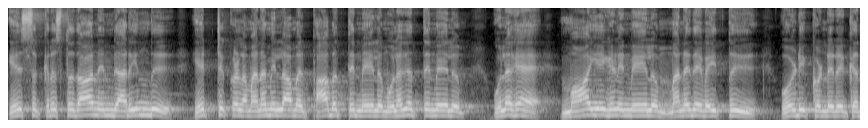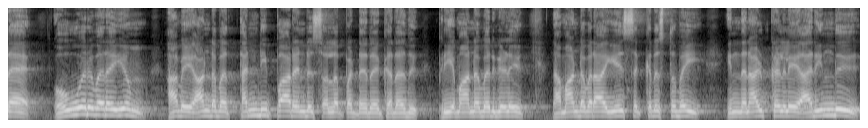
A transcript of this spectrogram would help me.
இயேசு கிறிஸ்து தான் என்று அறிந்து ஏற்றுக்கொள்ள மனமில்லாமல் பாவத்தின் மேலும் உலகத்தின் மேலும் உலக மாயைகளின் மேலும் மனதை வைத்து ஓடிக்கொண்டிருக்கிற ஒவ்வொருவரையும் அவை ஆண்டவர் தண்டிப்பார் என்று சொல்லப்பட்டிருக்கிறது. பிரியமானவர்களே நாம் ஆண்டவராக இயேசு கிறிஸ்துவை இந்த நாட்களிலே அறிந்து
